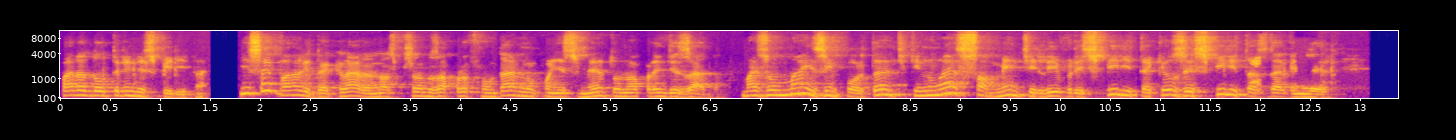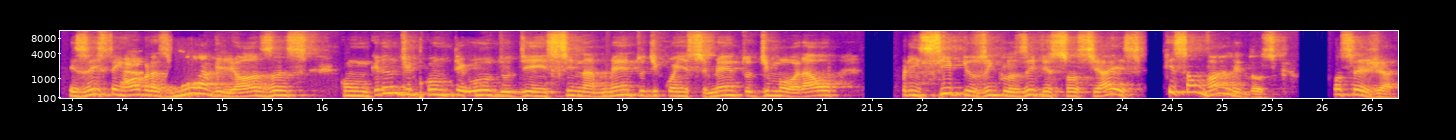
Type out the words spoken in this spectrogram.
para a doutrina espírita. Isso é válido, é claro, nós precisamos aprofundar no conhecimento, no aprendizado. Mas o mais importante que não é somente livro espírita que os espíritas devem ler. Existem obras maravilhosas com grande conteúdo de ensinamento, de conhecimento, de moral, princípios inclusive sociais que são válidos. Ou seja,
